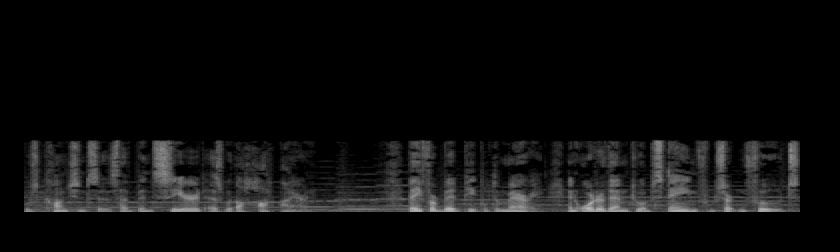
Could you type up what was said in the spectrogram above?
whose consciences have been seared as with a hot iron. They forbid people to marry and order them to abstain from certain foods,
